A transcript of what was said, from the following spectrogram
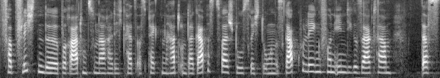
verpflichtende Beratung zu Nachhaltigkeitsaspekten hat. Und da gab es zwei Stoßrichtungen. Es gab Kollegen von Ihnen, die gesagt haben, dass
